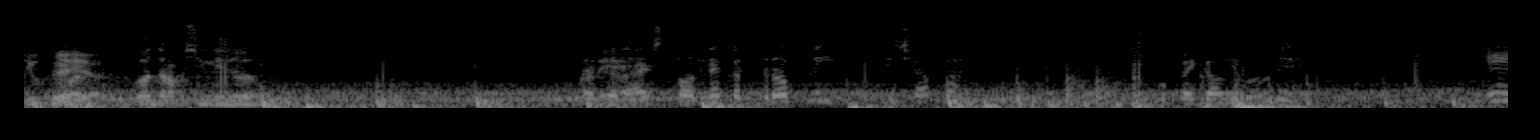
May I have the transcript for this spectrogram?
juga ya. gua drop sini dulu. Tiger Eye Stone-nya ke drop nih. Ya siapa? Gue pegang dulu deh. Eh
